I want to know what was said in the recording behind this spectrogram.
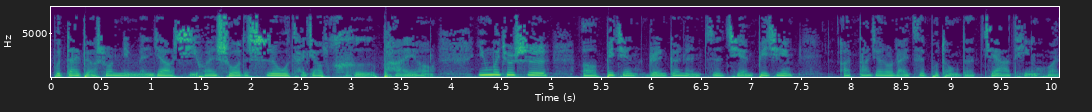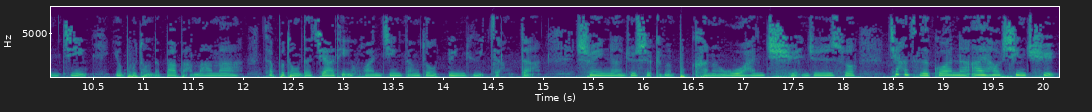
不代表说你们要喜欢说的事物才叫合拍哦，因为就是呃，毕竟人跟人之间，毕竟。啊，大家都来自不同的家庭环境，有不同的爸爸妈妈，在不同的家庭环境当中孕育长大，所以呢，就是根本不可能完全，就是说价值观啊、爱好、兴趣，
